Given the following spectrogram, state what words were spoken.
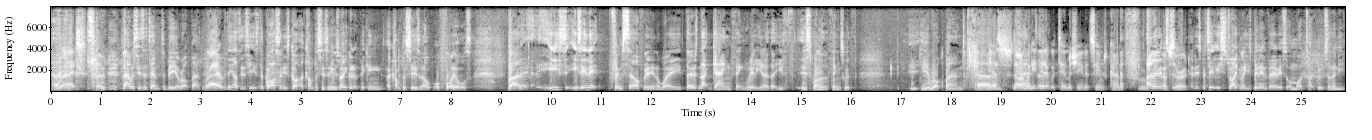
Right. so that was his attempt to be a rock band. Right. Everything else is he's the boss and he's got accomplices, and he was very good at picking accomplices or, or foils. But he's he's in it for himself, really, in a way. There isn't that gang thing, really. You know, that you th- is one of the things with your rock band. Um, yes. No, and, when he did uh, it with Tin Machine, it seemed kind of and then it was absurd. and it's particularly striking. Like he's been in various sort of mod type groups, and then he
